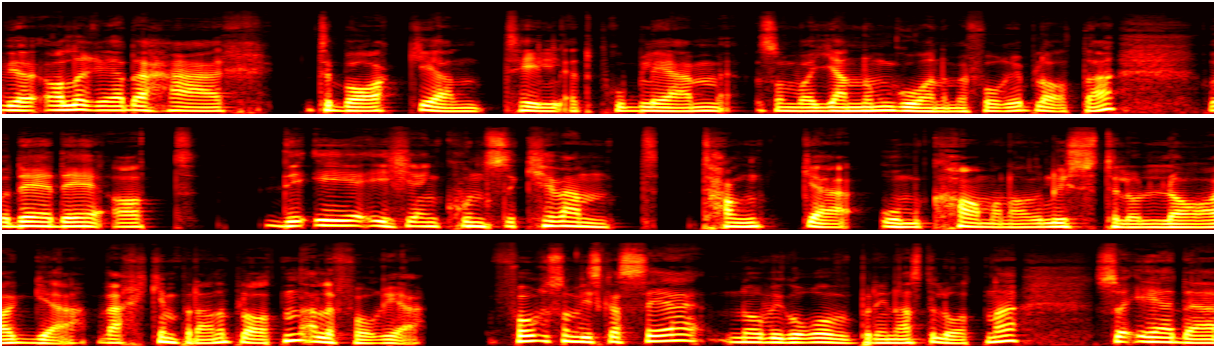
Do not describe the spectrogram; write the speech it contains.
vi er allerede her tilbake igjen til et problem som var gjennomgående med forrige plate, og det er det at det er ikke en konsekvent tanke om hva man har lyst til å lage, verken på denne platen eller forrige. For som vi skal se når vi går over på de neste låtene, så er det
